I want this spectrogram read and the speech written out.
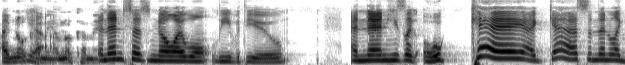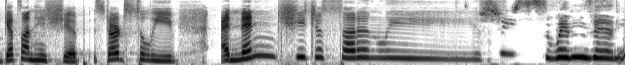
i'm not yeah. coming i'm not coming. And then says no i won't leave with you. And then he's like okay i guess. And then like gets on his ship starts to leave and then she just suddenly she swims in.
